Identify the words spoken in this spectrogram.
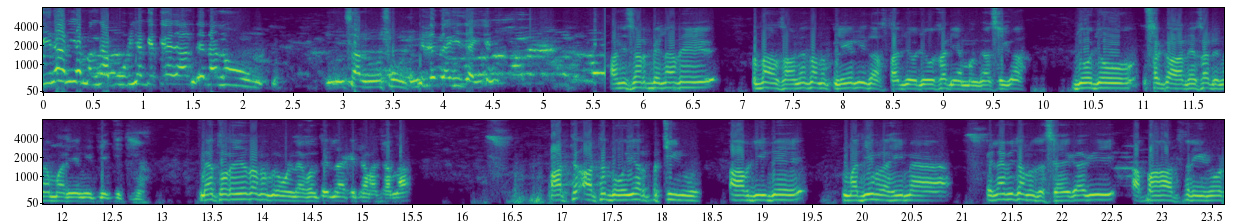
ਇਹਨਾਂ ਦੀਆਂ ਮੰਗਾਂ ਪੂਰੀਆਂ ਕੀਤੀਆਂ ਜਾਣ ਤੇ ਇਹਨਾਂ ਨੂੰ ਸਾਨੂੰ ਸਹੂਲਤ ਮਿਲੇ ਤਾਂ ਹੀ ਜਾਈਏ ਹਾਂਜੀ ਸਰ, ਪਹਿਲਾਂ ਤੇ ਪ੍ਰਧਾਨ ਸਾਹਿਬ ਨੇ ਤੁਹਾਨੂੰ ਕਲੀਅਰਲੀ ਦੱਸਤਾ ਜੋ ਜੋ ਸਾਡੀਆਂ ਮੰਗਾਂ ਸੀਗਾ, ਜੋ ਜੋ ਸਰਕਾਰ ਨੇ ਸਾਡੇ ਨਾਲ ਮਾੜੀਆਂ ਨੀਤੀਆਂ ਕੀਤੀਆਂ। ਮੈਂ ਥੋੜਾ ਜਿਹਾ ਤੁਹਾਨੂੰ ਗਰਾਊਂਡ ਲੈਵਲ ਤੇ ਲੈ ਕੇ ਜਾਣਾ ਚਾਹੁੰਦਾ। 8 8 2025 ਨੂੰ ਆਪ ਜੀ ਦੇ ਮਾਧਿਅਮ ਰਾਹੀਂ ਮੈਂ ਪਹਿਲਾਂ ਵੀ ਤੁਹਾਨੂੰ ਦੱਸਿਆ ਹੈਗਾ ਕਿ ਆਪਾਂ 8 ਤਰੀਕ ਨੂੰ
